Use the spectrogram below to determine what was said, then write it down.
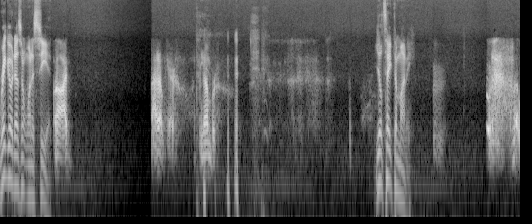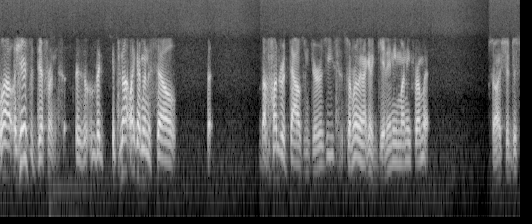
Riggo doesn't want to see it. Uh, I don't care. It's a number. You'll take the money. Well, here's the difference: is the, it's not like I'm going to sell the, the hundred thousand jerseys, so I'm really not going to get any money from it. So I should just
